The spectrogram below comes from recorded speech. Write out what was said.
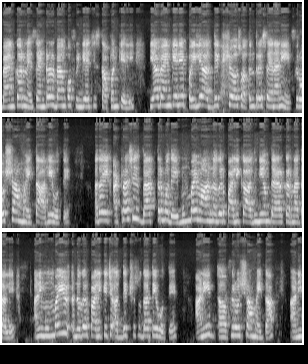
बँकरने सेंट्रल बँक ऑफ इंडियाची स्थापन केली. या बँकेने पहिले अध्यक्ष स्वातंत्र्य सेनानी फिरोजशाह मेहता हे होते. आता एक अठराशे बहात्तरमध्ये मुंबई महानगरपालिका अधिनियम तयार करण्यात आले. आणि मुंबई नगरपालिकेचे अध्यक्ष सुद्धा ते होते. आणि फिरोज फिरोजशाह मेहता आणि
